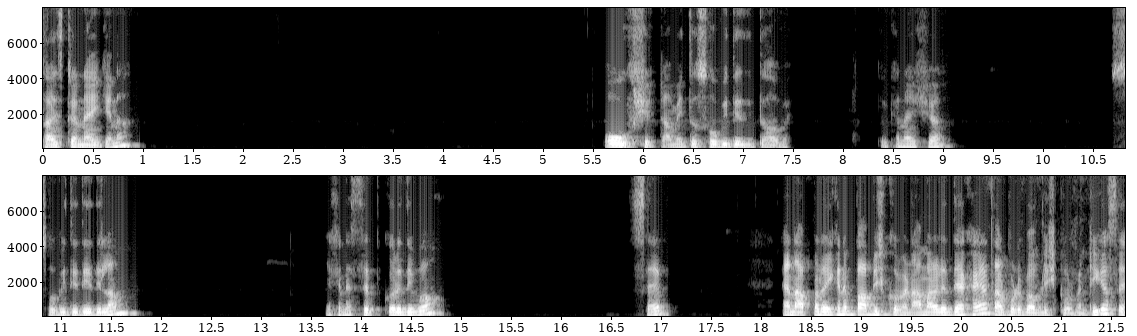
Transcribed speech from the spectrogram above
সাইজটা নেয় কিনা। ও শিট আমি তো ছবিতে দিতে হবে। এখানে এসে ছবিতে দিয়ে দিলাম। এখানে সেভ করে দিব। সেভ অ্যান্ড আপনারা এখানে পাবলিশ করবেন। আমার দেখায়, তারপরে পাবলিশ করবেন, ঠিক আছে?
